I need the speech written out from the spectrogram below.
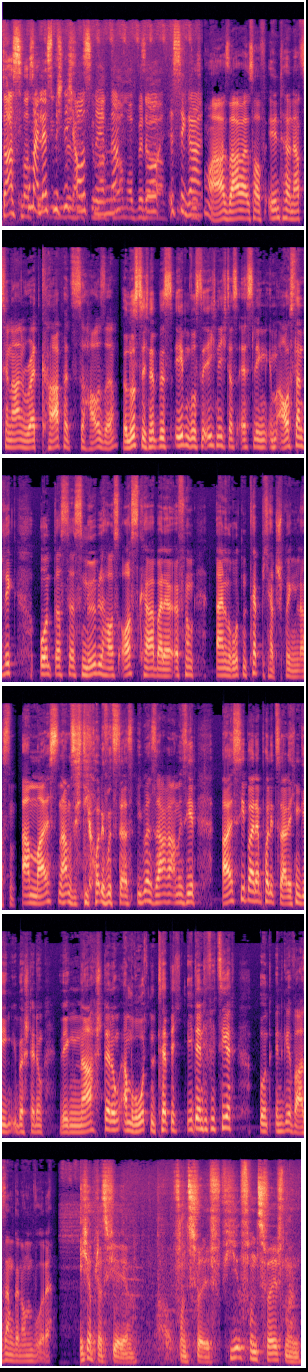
das, was Guck mal, lässt mich nicht ausreden, ne? haben, ob wir So, da ist egal. Ja, Sarah ist auf internationalen Red Carpets zu Hause. Ja, Lustig, ne? Bis eben wusste ich nicht, dass Esslingen im Ausland liegt und dass das Möbelhaus Oscar bei der Eröffnung einen roten Teppich hat springen lassen. Am meisten haben sich die Hollywood-Stars über Sarah amüsiert, als sie bei der polizeilichen Gegenüberstellung wegen Nachstellung am roten Teppich identifiziert und in Gewahrsam genommen wurde. Ich habe Platz 4, ja. Von 12. 4 von 12, Mann.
